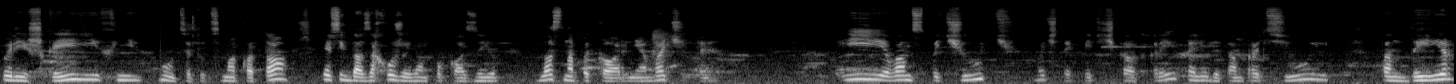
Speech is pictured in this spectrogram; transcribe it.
Пиріжки їхні. Ну, це тут смакота. Я завжди заходжу і вам показую. Власна пекарня, бачите? І вам спечуть. Бачите, печечка відкрита, люди там працюють, тандир.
